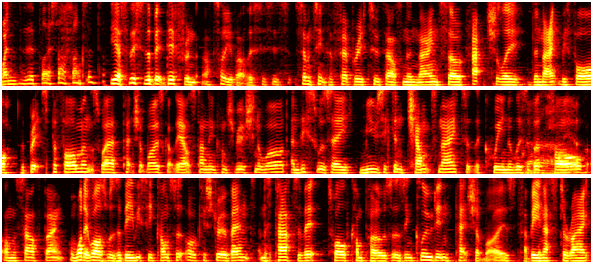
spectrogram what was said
When did they play South Bank Centre? Yes, this is a bit different. I'll tell you about this. This is 17th of February 2009, so actually the night before the Brits performance where Pet Shop Boys got the Outstanding Contribution Award. And this was a music and chants night at the Queen Elizabeth Ah, Hall on the South Bank. And what it was was a BBC concert orchestra event, and as part of it, 12 composers, including Pet Shop Boys, are being asked to write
